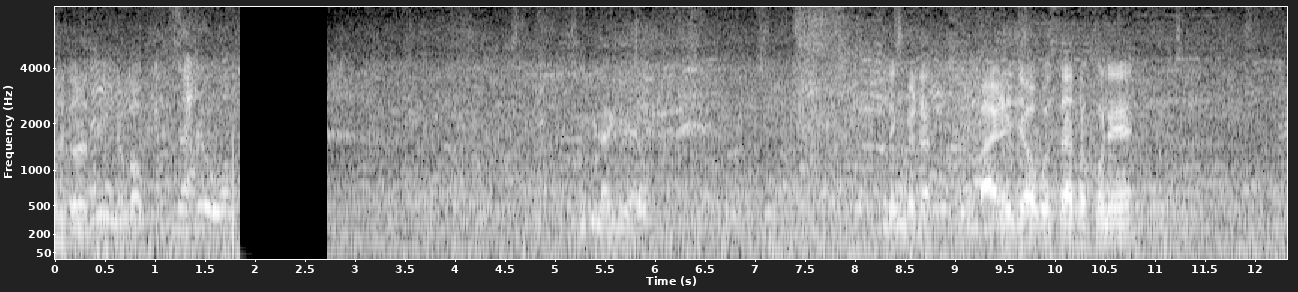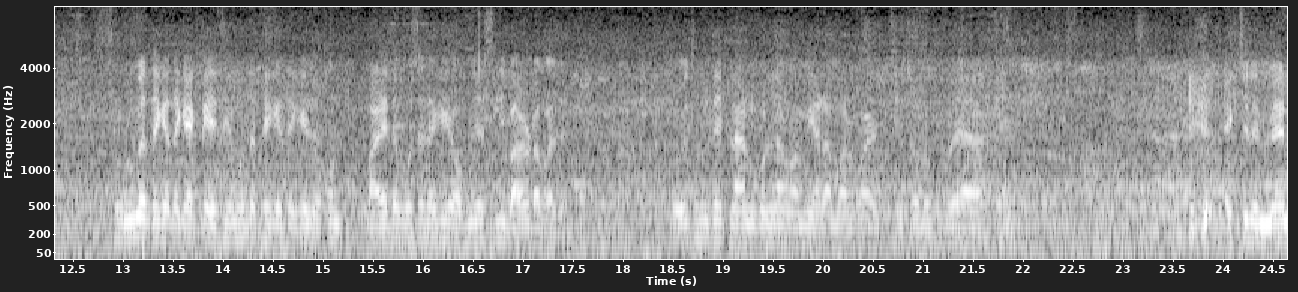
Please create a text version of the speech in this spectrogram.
ভিতরে দিকটা বাপ ঠিকই হোক। বেটার বাইরে যে অবস্থা এতক্ষণে শোরুমে থেকে থেকে একটা এসির মধ্যে থেকে থেকে যখন বাড়িতে বসে থাকি অবভিয়াসলি বারোটা বাজে। তো ওই থ্রুতেই প্ল্যান করলাম আমি আর আমার ওয়াইফ চলো ঘুরে আসি। অ্যাকচুয়ালি মেন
